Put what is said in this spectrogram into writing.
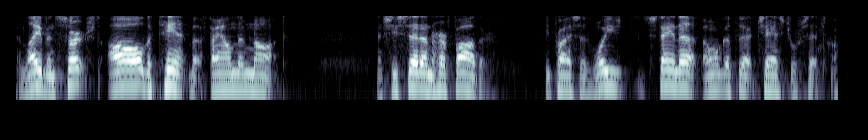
And Laban searched all the tent but found them not. And she said unto her father, He probably said, Well, you stand up. I won't go through that chest you're sitting on.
